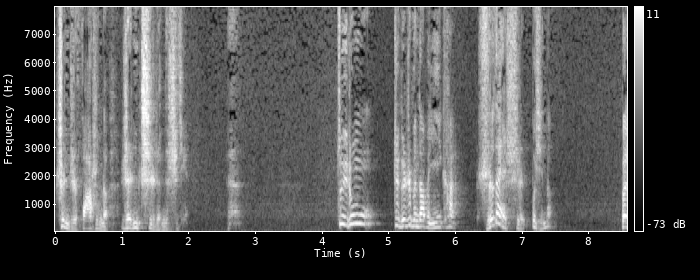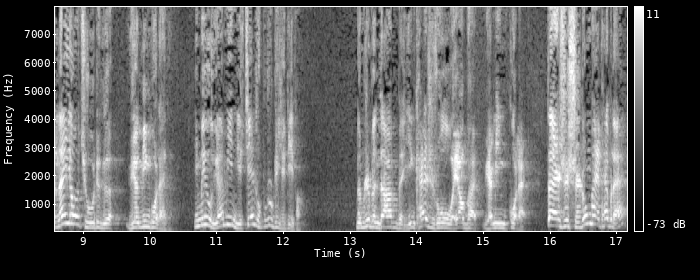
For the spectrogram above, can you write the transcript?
甚至发生了人吃人的事件，嗯，最终这个日本大本营一看实在是不行了，本来要求这个援兵过来的，你没有援兵，你坚守不住这些地方。那么日本大本营开始说我要派援兵过来，但是始终派派不来，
